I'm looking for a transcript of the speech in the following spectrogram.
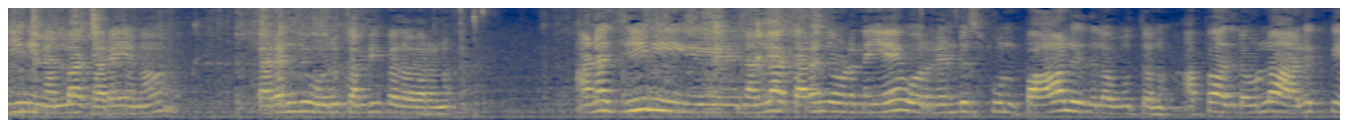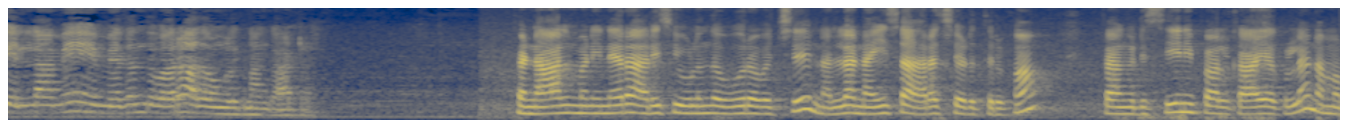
ஜீனி நல்லா கரையணும். கரைஞ்சி ஒரு கம்பி பதம் வரணும். ஆனால் ஜீனி நல்லா கரைஞ்ச உடனேயே ஒரு ரெண்டு ஸ்பூன் பால் இதில் ஊற்றணும் அப்போ அதில் உள்ள அழுக்கு எல்லாமே மிதந்து வரும். அதை உங்களுக்கு நான் காட்டுறேன். இப்போ நாலு மணி நேரம் அரிசி உளுந்த ஊற வச்சு நல்லா நைஸாக அரைச்சி எடுத்துருக்கோம். இப்போ அங்கிட்டு சீனி பால் காயக்குள்ளே நம்ம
